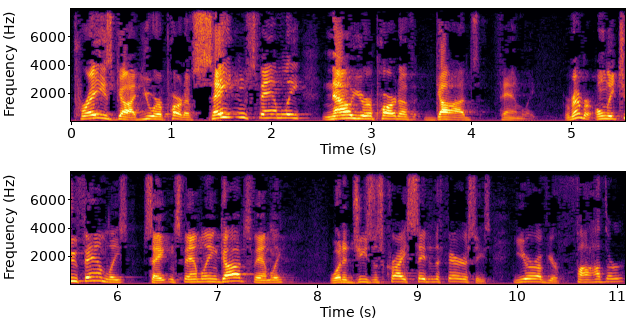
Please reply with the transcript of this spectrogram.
Praise God. You are a part of Satan's family, now you're a part of God's family. Remember, only two families Satan's family and God's family. What did Jesus Christ say to the Pharisees? You're of your father,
